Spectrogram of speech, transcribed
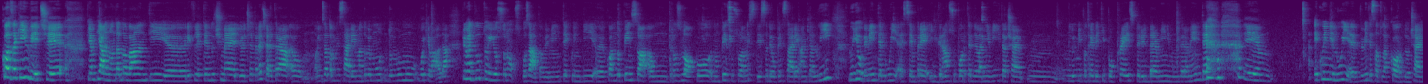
Cosa che invece, pian piano andando avanti, eh, riflettendoci meglio, eccetera, eccetera, ho, ho iniziato a pensare ma dove, dove, vuoi che vada? Prima di tutto io sono sposata ovviamente, quindi eh, quando penso a un trasloco non penso solo a me stessa, devo pensare anche a lui. Lui ovviamente lui è sempre il gran supporter della mia vita, cioè... Mh, mm, lui mi potrebbe tipo praise per il bare minimum veramente e, e, quindi lui è, ovviamente è stato d'accordo, cioè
